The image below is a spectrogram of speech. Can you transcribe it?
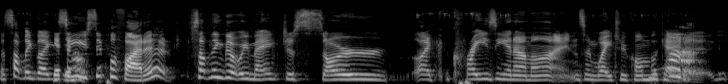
That's something like, You see, know? you simplified it. Something that we make just so like crazy in our minds and way too complicated.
